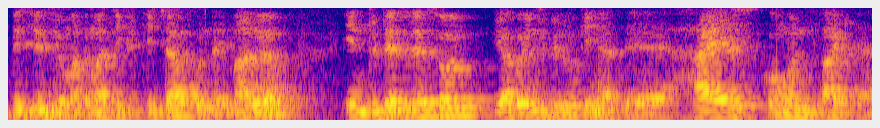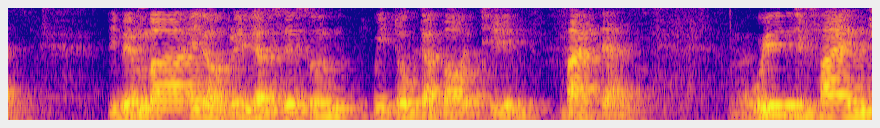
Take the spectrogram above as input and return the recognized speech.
This is your mathematics teacher, Kunda Emmanuel. In today's lesson, we are going to be looking at the highest common factors. Remember, in our previous lesson, we talked about uh, factors. We defined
